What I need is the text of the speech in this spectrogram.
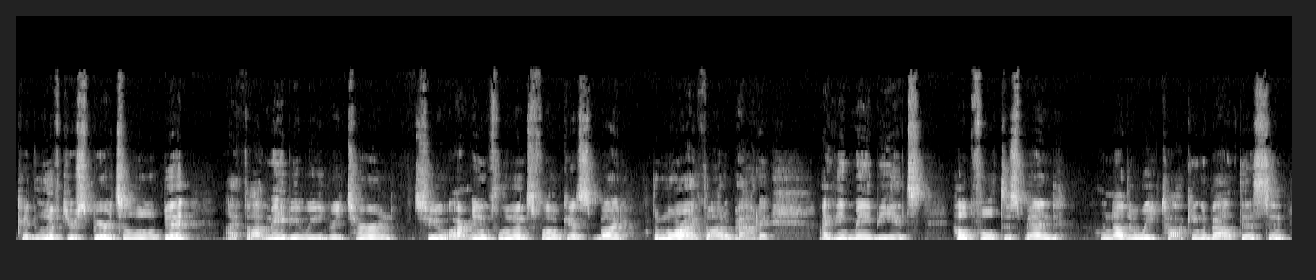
could lift your spirits a little bit, I thought maybe we'd return to our influence focus. But the more I thought about it, I think maybe it's helpful to spend another week talking about this and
